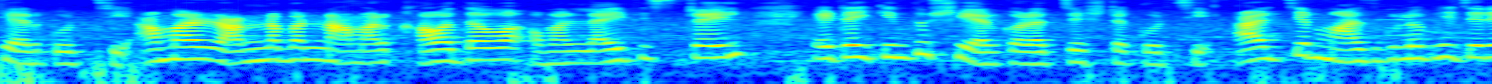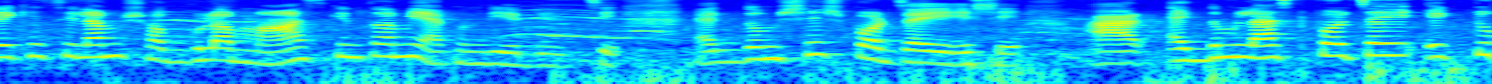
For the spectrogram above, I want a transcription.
শেয়ার করছি। আমার রান্নাবান্না, আমার খাওয়া দাওয়া আমার লাইফ স্টাইল এটাই কিন্তু শেয়ার করার চেষ্টা করছি। আর যে মাছগুলো ভেজে রেখেছিলাম, সবগুলো মাছ কিন্তু আমি এখন দিয়ে দিচ্ছি। একদম শেষ পর্যায়ে এসে। আর একদম লাস্ট পর্যায়ে একটু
